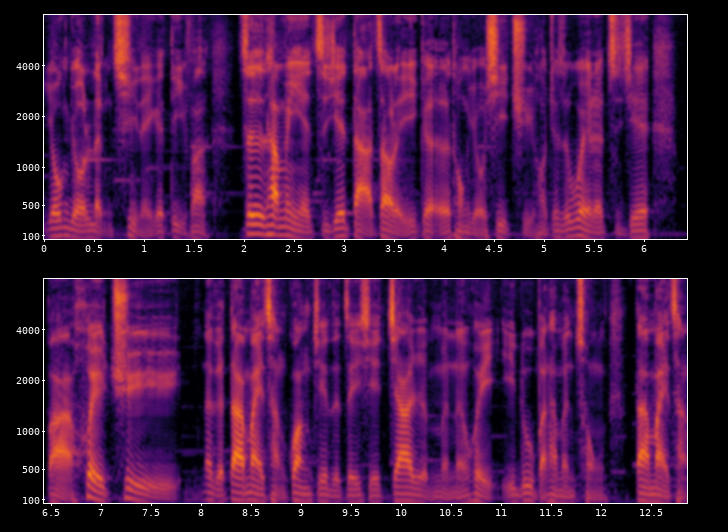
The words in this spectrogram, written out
拥有冷气的一个地方。甚至他们也直接打造了一个儿童游戏区，哈，就是为了直接把会去那个大卖场逛街的这些家人们呢，会一路把他们从大卖场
